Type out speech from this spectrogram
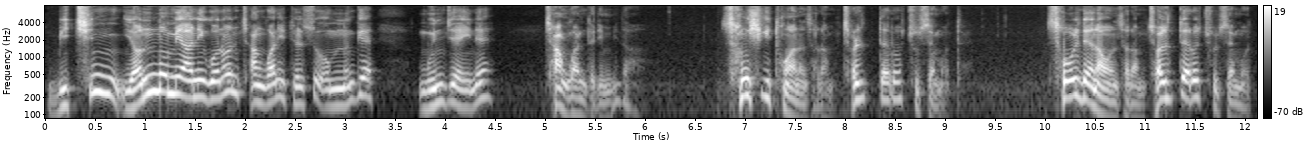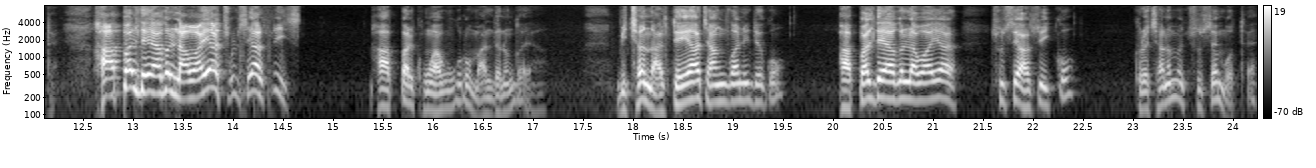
미친 연놈이 아니고는 장관이 될 수 없는 게 문재인의 장관들입니다. 상식이 통하는 사람 절대로 출세 못해. 서울대 나온 사람 절대로 출세 못해. 하빨 대학을 나와야 출세할 수 있어. 하빨 공화국으로 만드는 거야. 미쳐 날때야 장관이 되고 하빨 대학을 나와야 출세할 수 있고 그렇지 않으면 출세 못해.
